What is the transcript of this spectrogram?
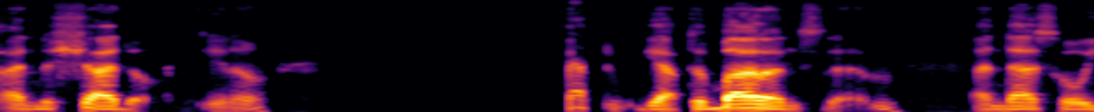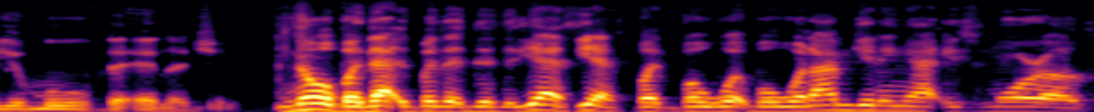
and the shadow you know? You have to, you have to balance them and that's how you move the energy. No but that but the, the, yes yes but but what but what i'm getting at is more of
